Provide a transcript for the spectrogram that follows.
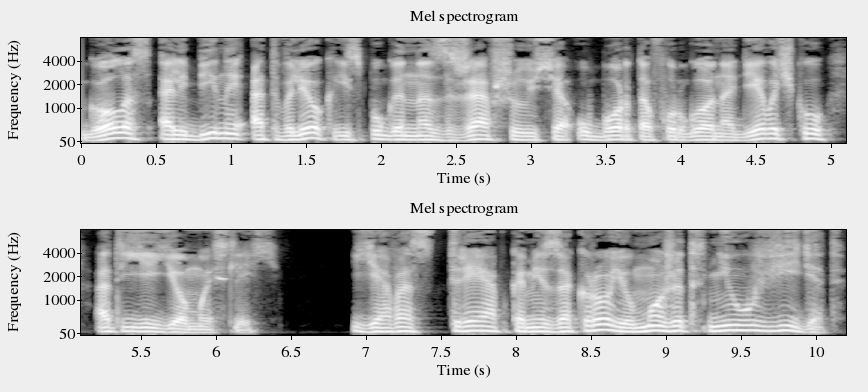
Голос Альбины отвлек испуганно сжавшуюся у борта фургона девочку от ее мыслей. «Я вас тряпками закрою, может, не увидят.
